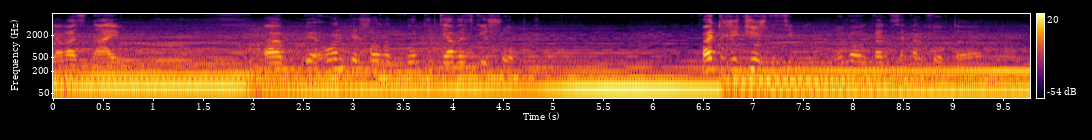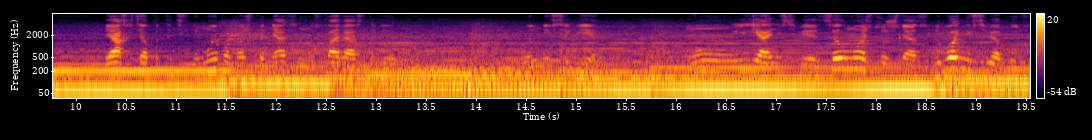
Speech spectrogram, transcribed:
я вас знаю. А, он перешел на какой-то дьявольский шепот. Хватит уже чушь нести. Ну, в конце концов-то. А. Я хотел подойти к нему и помочь подняться, но Славя остановил. Он не в себе. Ну, и я не в себе. Целую ночь сушляться. Любой не в себе будет.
